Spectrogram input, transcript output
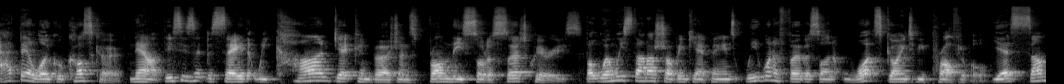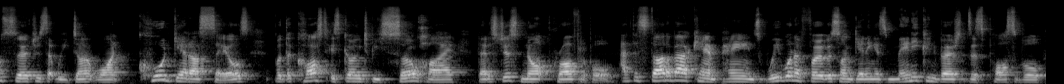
at their local Costco. Now, this isn't to say that we can't get conversions from these sort of search queries, but when we start our shopping campaigns, we want to focus on what's going to be profitable. Yes, some searches that we don't want could get us sales, but the cost is going to be so high that it's just not profitable. At the start of our campaigns, we want to focus on getting as many conversions as possible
